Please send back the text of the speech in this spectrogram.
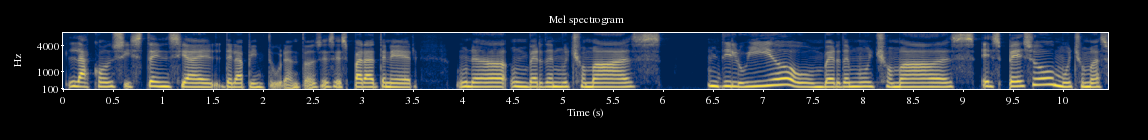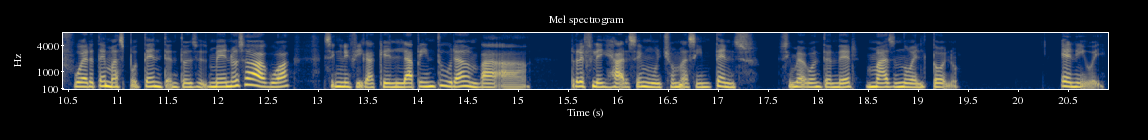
la consistencia de, la pintura. Entonces es para tener un verde mucho más diluido o un verde mucho más espeso, mucho más fuerte, más potente. Entonces, menos agua significa que la pintura va a reflejarse mucho más intenso. Si me hago entender, más no el tono. Anyway,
